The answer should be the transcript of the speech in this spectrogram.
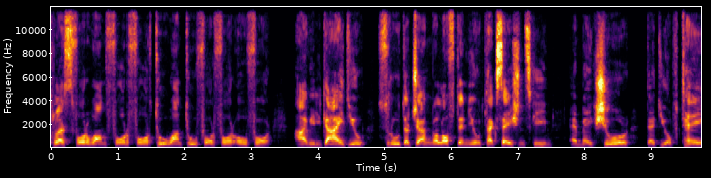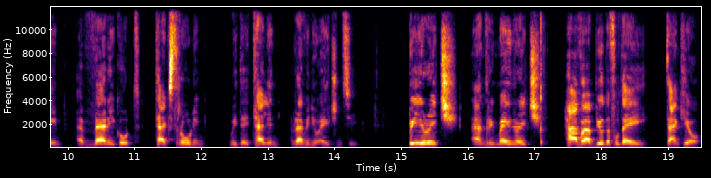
plus 414421244404. I will guide you through the jungle of the new taxation scheme and make sure that you obtain a very good tax ruling with the Italian Revenue Agency. Be rich and remain rich. Have a beautiful day. Thank you.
